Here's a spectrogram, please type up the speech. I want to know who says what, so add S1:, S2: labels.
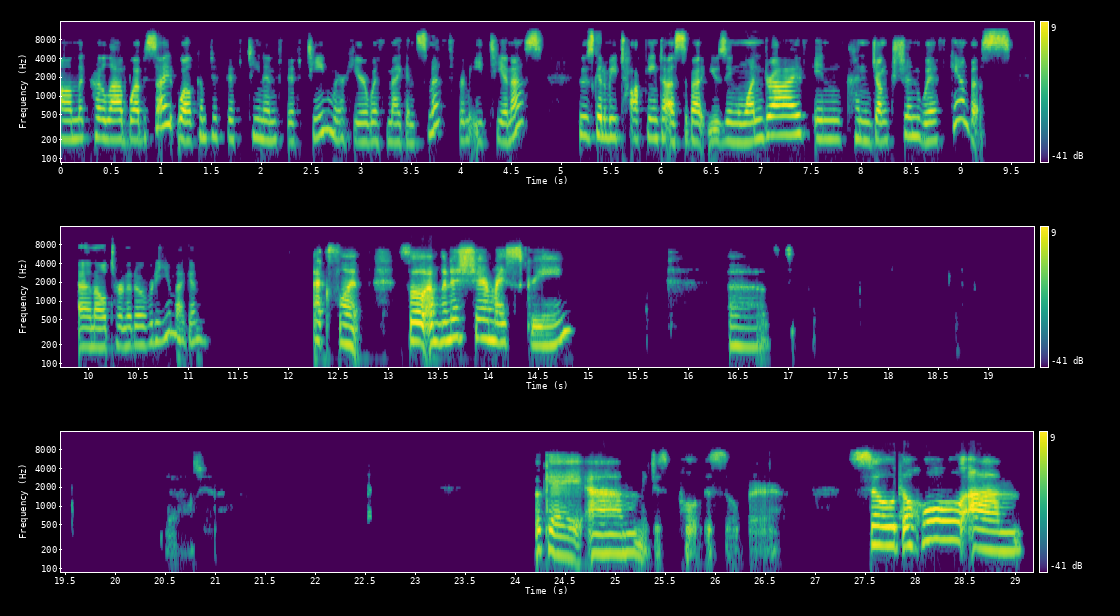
S1: on the CoLab website. Welcome to 15 and 15. We're here with Megan Smith from ETNS, who's going to be talking to us about using OneDrive in conjunction with Canvas. And I'll turn it over to you, Megan.
S2: Excellent. So I'm going to share my screen. Uh. Okay, um, let me just pull this over. So the whole um,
